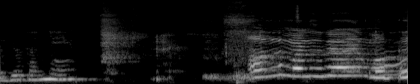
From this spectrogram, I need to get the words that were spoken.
അയ്യോ തന്നെ. ഒന്നും മനസ്സിലായ? നോക്ക്.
